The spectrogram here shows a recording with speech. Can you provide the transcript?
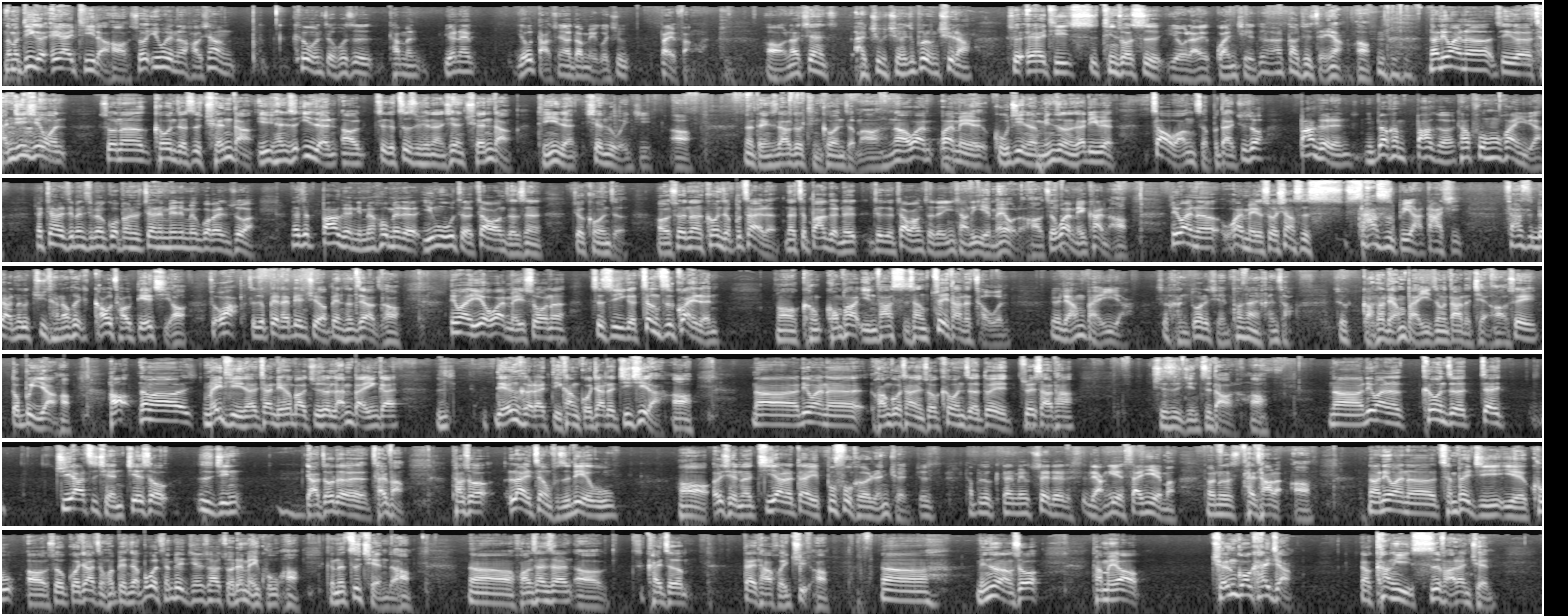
那么第一个 A I T 了哈，说因为呢，好像柯文哲或是他们原来有打算要到美国去拜访了，哦，那现在还去不去还是不能去了，所以 A I T 是听说是有来关切，这他到底怎样啊？那另外呢，这个财经新闻说呢，柯文哲是全党以前是一人哦，这个支持全党，现在全党挺一人陷入危机啊，那等于是他说挺柯文哲嘛啊，那外外面也估计呢，民主党在立院造王者不殆，就是说。八个人，你不要看八个，他呼风唤雨啊，他加在这边这边过半数，加那边那边过半数啊。那这八个人里面后面的影武者、造王者是就柯文哲，哦，所以呢柯文哲不在了，那这八个人的这个造王者的影响力也没有了哈。这外媒看了啊。另外呢，外媒说像是莎士比亚大戏，莎士比亚那个剧场呢会高潮迭起哦，说哇这个变来变去哦变成这样子哦。另外也有外媒说呢，这是一个政治怪人哦，恐恐怕引发史上最大的丑闻，因为两百亿啊。是很多的钱，通常也很少，就搞到两百亿这么大的钱哈，所以都不一样哈。好，那么媒体呢，像联合报就说蓝白应该联合来抵抗国家的机器了啊。那另外呢，黄国昌也说柯文哲对追杀他其实已经知道了啊。那另外呢，柯文哲在拘押之前接受日经亚洲的采访，他说赖政府是猎巫哦，而且呢羁押的待遇不符合人权，就是。他不是在那边睡了两夜三夜嘛？他说那个太差了啊。那另外呢，陈佩吉也哭哦，说国家怎么会变这样？不过陈佩吉说他昨天没哭哈，可能之前的哈。那黄珊珊哦开车带他回去哈。那民主党说他们要全国开讲，要抗议司法滥权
